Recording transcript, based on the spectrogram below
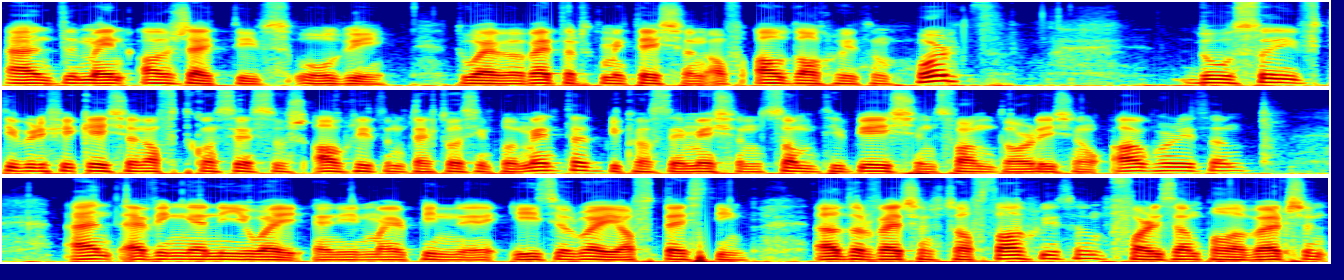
And the main objectives will be to have a better documentation of how the algorithm works, do safety verification of the consensus algorithm that was implemented, because they mentioned some deviations from the original algorithm, and having a new way and in my opinion easier way of testing other versions of the algorithm, for example a version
